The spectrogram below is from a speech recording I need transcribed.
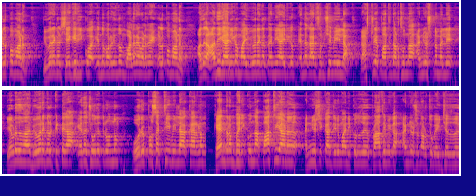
എളുപ്പമാണ്. വിവരങ്ങൾ ശേഖരിക്കുക എന്ന് പറയുന്നതും വളരെ വളരെ എളുപ്പമാണ്. അത് ആധികാരികമായ വിവരങ്ങൾ തന്നെയായിരിക്കും എന്ന കാര്യം സംശയമേ ഇല്ല. രാഷ്ട്രീയ പാർട്ടി നടത്തുന്ന അന്വേഷണമല്ലേ എവിടെ നിന്നാണ് വിവരങ്ങൾ കിട്ടുക എന്ന ചോദ്യത്തിനൊന്നും ഒരു പ്രസക്തിയുമില്ല. കാരണം കേന്ദ്രം ഭരിക്കുന്ന പാർട്ടിയാണ് അന്വേഷിക്കാൻ തീരുമാനിക്കുന്നത് പ്രാഥമിക അന്വേഷണം നടത്തുകയും ചെയ്തത്.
